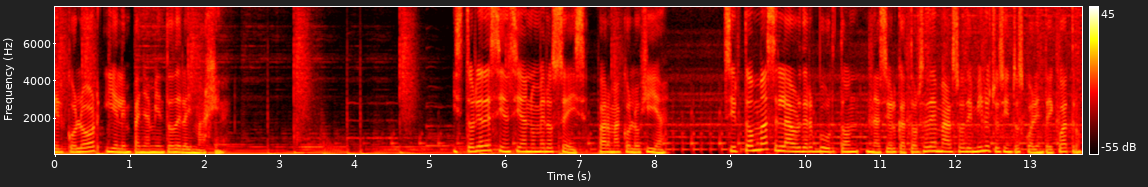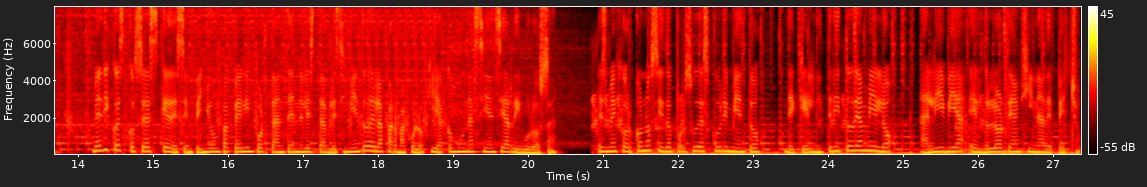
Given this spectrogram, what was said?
el color y el empañamiento de la imagen. Historia de ciencia número 6. Farmacología. Sir Thomas Lauder Burton nació el 14 de marzo de 1844, médico escocés que desempeñó un papel importante en el establecimiento de la farmacología como una ciencia rigurosa. Es mejor conocido por su descubrimiento de que el nitrito de amilo alivia el dolor de angina de pecho.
